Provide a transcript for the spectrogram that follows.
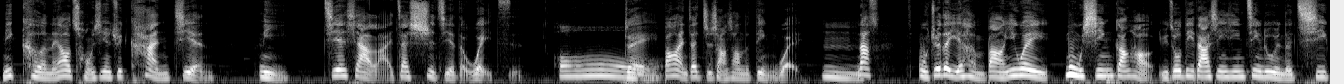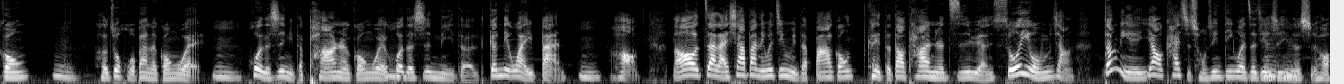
你可能要重新的去看见你接下来在世界的位置。哦，对，包含你在职场上的定位。嗯，那我觉得也很棒，因为木星刚好宇宙第一大行星进入你的七宫。嗯。合作伙伴的工位，嗯，或者是你的 partner 工位，嗯、或者是你的跟另外一半，嗯，好，然后再来下半年会进入你的八宫，可以得到他人的资源。所以，我们讲，当你要开始重新定位这件事情的时候，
